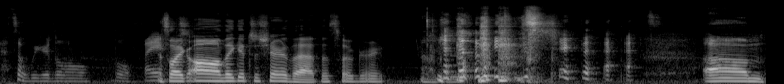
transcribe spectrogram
That's a weird little little fact. It's like, oh, they get to share that. That's so great. Um,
